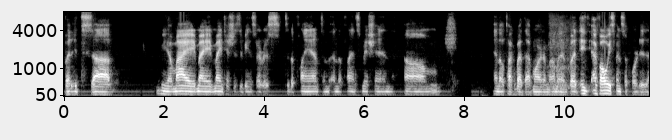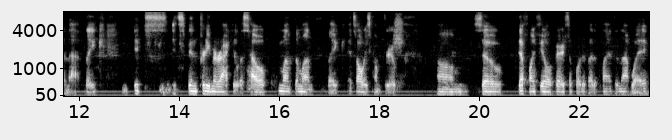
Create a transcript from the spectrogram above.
but it's uh, you know my my my intention is to be in service to the plant and, and the plant's mission. Um, and I'll talk about that more in a moment. But it, I've always been supported in that. Like it's it's been pretty miraculous how month to month like it's always come through. Um, so definitely feel very supported by the plant in that way.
